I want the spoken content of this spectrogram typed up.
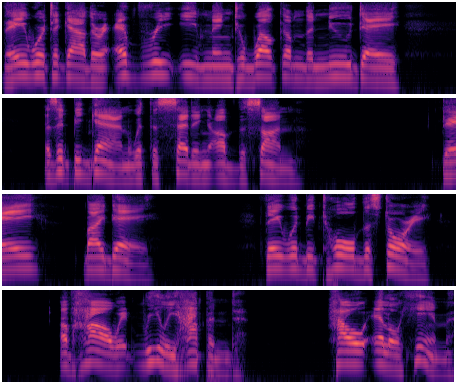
they were to gather every evening to welcome the new day as it began with the setting of the sun. Day by day, they would be told the story of how it really happened, how Elohim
